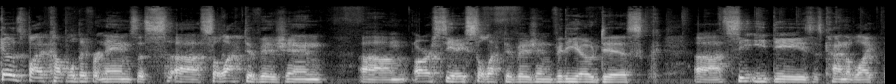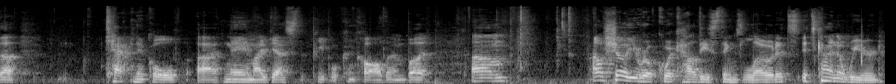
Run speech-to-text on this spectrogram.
goes by a couple different names. This uh, Selectavision, um, RCA Selectavision, Video Disc, uh, CEDs is kind of like the technical uh, name, I guess, that people can call them. But um, I'll show you real quick how these things load. It's, it's kind of weird.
